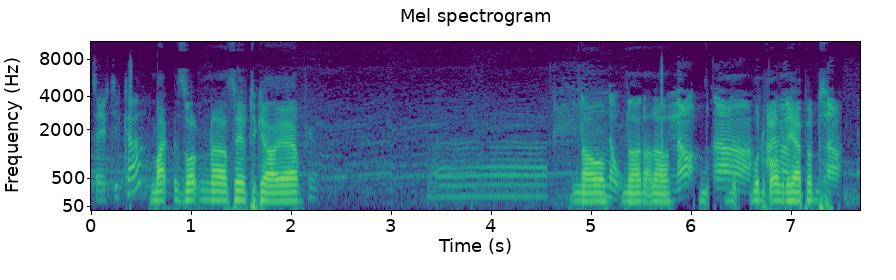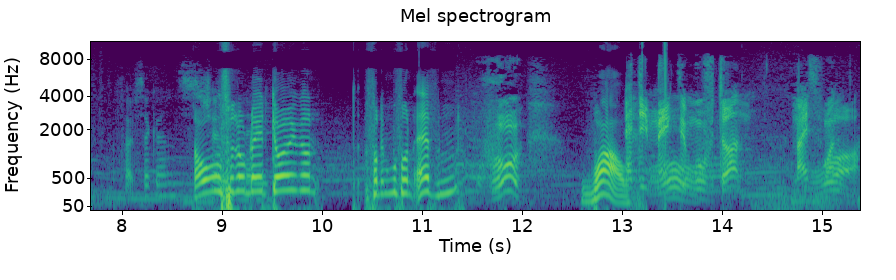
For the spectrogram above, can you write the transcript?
Safety car? Mike Zotten, uh, safety car, yeah. Uh, No, No. no, no, no. No, uh, would have already happened. No. five seconds. Oh, Shadow Blade going on for the move on Evan. Ooh, Wow. and he make the Oh. move done. Nice one. Whoa.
